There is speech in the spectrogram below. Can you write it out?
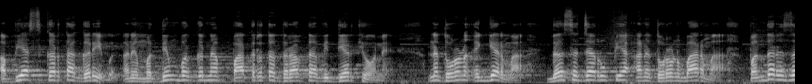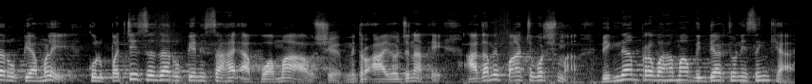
અભ્યાસ કરતા ગરીબ અને મધ્યમ વર્ગના પાત્રતા ધરાવતા વિદ્યાર્થીઓને અને ધોરણ અગિયારમાં દસ હજાર રૂપિયા અને ધોરણ બારમાં પંદર હજાર રૂપિયા મળી કુલ પચીસ હજાર રૂપિયાની સહાય આપવામાં આવશે. મિત્રો, આ યોજનાથી આગામી પાંચ વર્ષમાં વિજ્ઞાન પ્રવાહમાં વિદ્યાર્થીઓની સંખ્યા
